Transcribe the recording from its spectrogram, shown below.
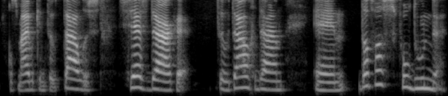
Volgens mij heb ik in totaal dus zes dagen totaal gedaan. En dat was voldoende.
